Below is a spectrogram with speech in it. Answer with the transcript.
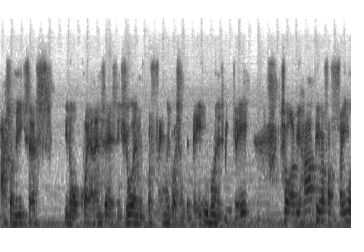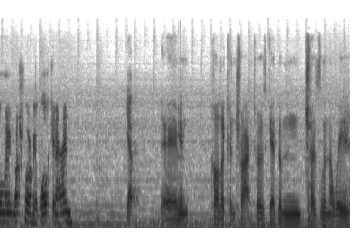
that's what makes this, you know, quite an interesting show, and we've finally got some debating going. It's been great. So, are we happy with our final Mount Rushmore? Are we locking it in? Yep. um, call the contractors, get them chiseling away.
